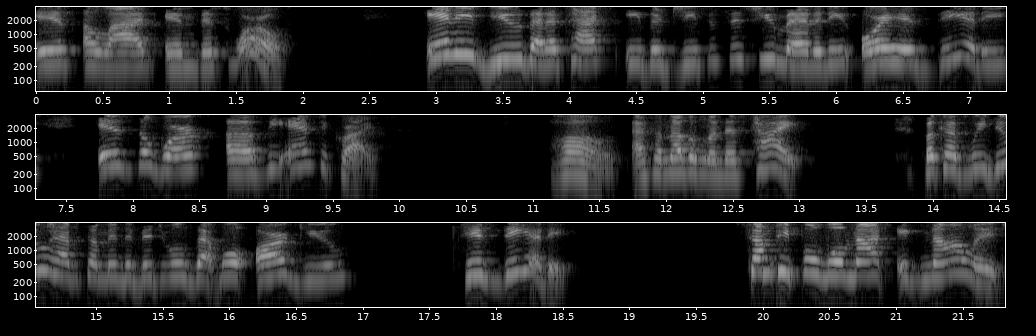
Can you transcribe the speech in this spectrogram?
is alive in this world. Any view that attacks either Jesus' humanity or his deity is the work of the Antichrist. Oh, that's another one that's tight. Because we do have some individuals that will argue his deity. Some people will not acknowledge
